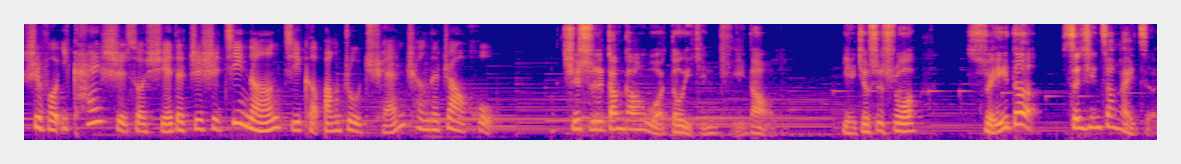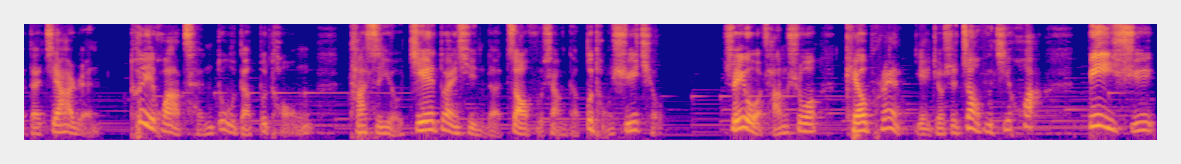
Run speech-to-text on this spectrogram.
是否一开始所学的知识技能即可帮助全程的照护？其实刚刚我都已经提到了，也就是说，随着身心障碍者的家人退化程度的不同，它是有阶段性的照护上的不同需求。所以我常说，care plan 也就是照护计划，必须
